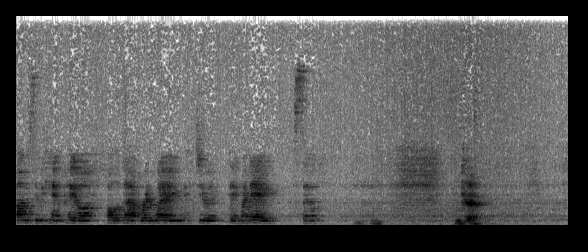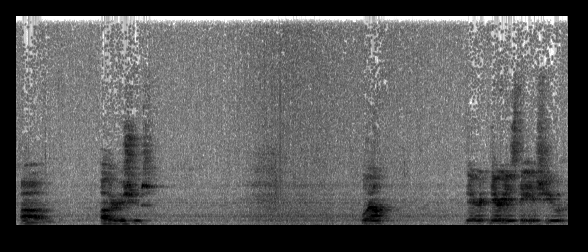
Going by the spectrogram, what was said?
obviously we can't pay off all of that right away. We have to do it day by day. So Okay. Um, other issues? Well, there, there is the issue,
